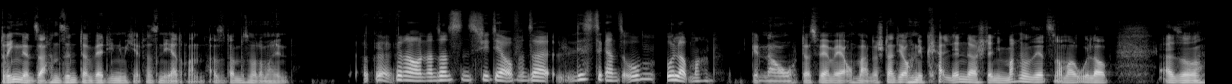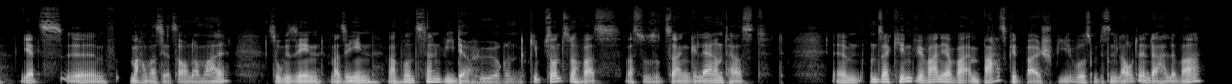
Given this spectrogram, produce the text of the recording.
dringenden Sachen sind, dann wäre die nämlich etwas näher dran. Also da müssen wir doch mal hin. Ge- Genau, und ansonsten steht ja auf unserer Liste ganz oben Urlaub machen. Genau, das werden wir ja auch machen. Das stand ja auch in dem Kalender ständig. Machen Sie jetzt nochmal Urlaub. Also jetzt äh, machen wir es jetzt auch nochmal. So gesehen, mal sehen, wann wir uns dann wieder hören. Gibt sonst noch was, was du sozusagen gelernt hast? Ähm, unser Kind, wir waren ja bei einem Basketballspiel, wo es ein bisschen lauter in der Halle war.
